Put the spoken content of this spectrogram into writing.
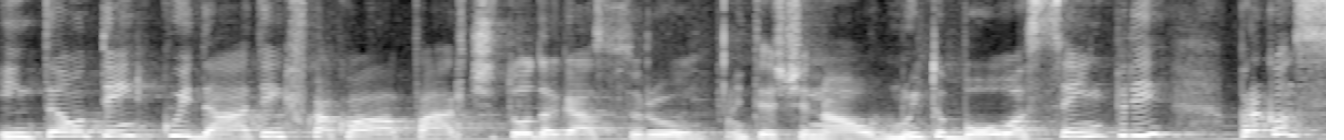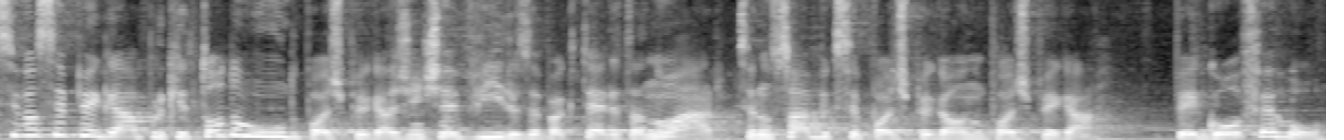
Então tem que cuidar, tem que ficar com a parte toda gastrointestinal muito boa, sempre. Para quando se você pegar, porque todo mundo pode pegar, gente, é vírus, é bactéria, tá no ar. Você não sabe que você pode pegar ou não pode pegar. Pegou, ferrou.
